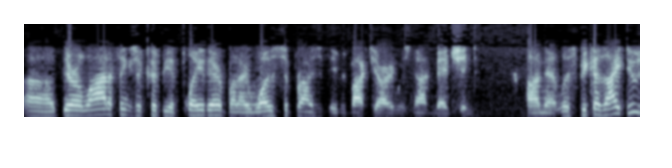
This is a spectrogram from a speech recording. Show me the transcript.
uh, there are a lot of things that could be at play there, but I was surprised that David Bakhtiari was not mentioned on that list because I do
